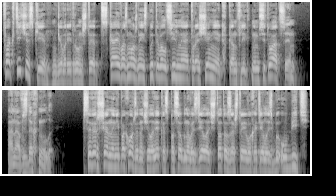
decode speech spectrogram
Фактически, говорит Рунштедт, Скай, возможно, испытывал сильное отвращение к конфликтным ситуациям. Она вздохнула. Совершенно не похоже на человека, способного сделать что-то, за что его хотелось бы убить.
